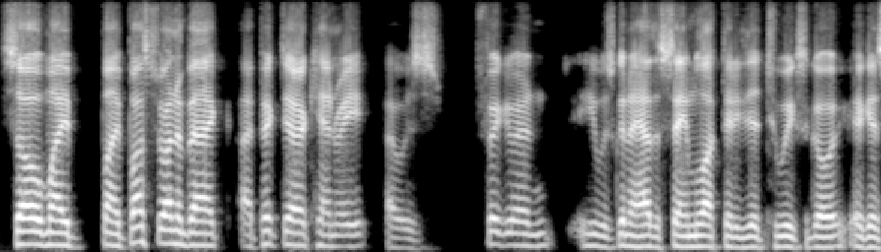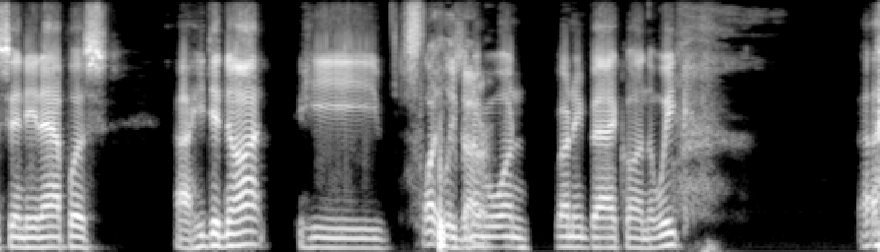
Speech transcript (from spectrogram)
So my my bust running back, I picked Derrick Henry. I was figuring he was going to have the same luck that he did two weeks ago against Indianapolis. Uh, he did not. He slightly was better. number one running back on the week uh,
